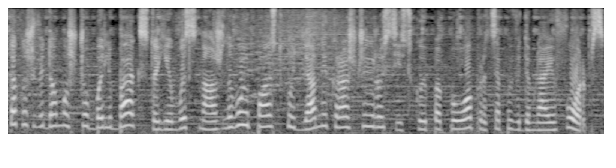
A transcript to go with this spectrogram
Також відомо, що Бельбек стоїть виснажливою пасткою для найкращої російської ППО. Про це повідомляє Форбс.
